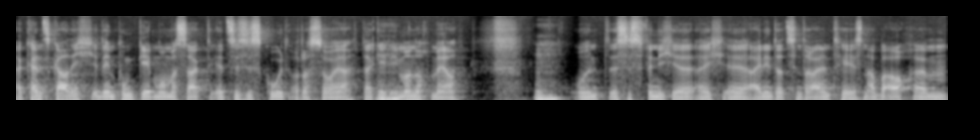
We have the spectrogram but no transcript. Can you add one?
da kann es gar nicht den Punkt geben, wo man sagt, jetzt ist es gut oder so. Ja, da geht immer noch mehr. Und das ist, finde ich, äh, eigentlich äh, eine der zentralen Thesen. Aber auch ähm,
